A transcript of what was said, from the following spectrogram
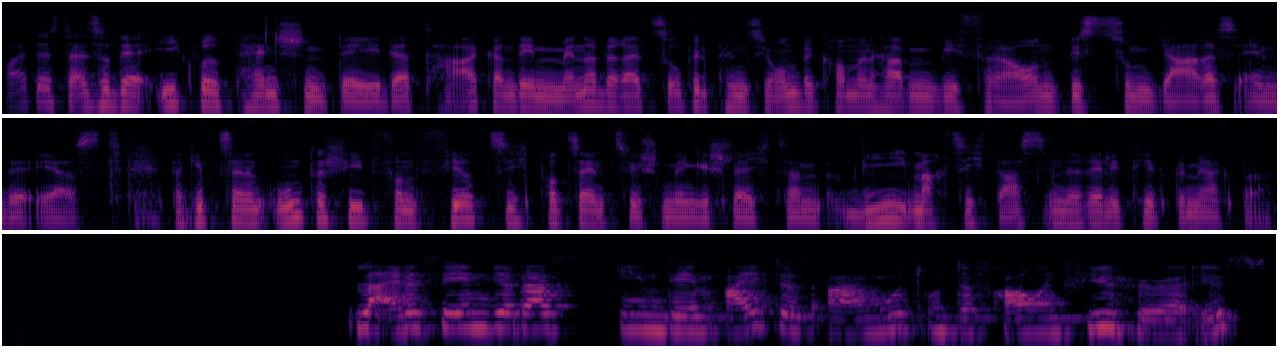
Heute ist also der Equal Pension Day, der Tag, an dem Männer bereits so viel Pension bekommen haben wie Frauen bis zum Jahresende erst. Da gibt es einen Unterschied von 40 Prozent zwischen den Geschlechtern. Wie macht sich das in der Realität bemerkbar? Leider sehen wir, dass in dem Altersarmut unter Frauen viel höher ist.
